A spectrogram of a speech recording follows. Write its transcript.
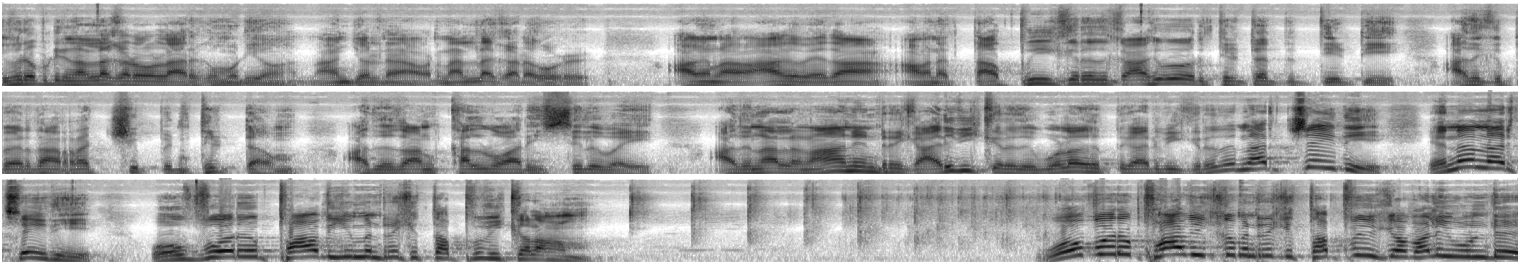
இவர் எப்படி நல்ல கடவுளாக இருக்க முடியும்? நான் சொல்கிறேன் அவர் நல்ல கடவுள். ஆகனா ஆகவே தான் அவனை தப்பிக்கிறதுக்காகவே ஒரு திட்டத்தை தீட்டி அதுக்கு பேர் தான் ரட்சிப்பின் திட்டம். அதுதான் கல்வாரி சிலுவை. அதனால் நான் இன்றைக்கு அறிவிக்கிறது உலகத்துக்கு அறிவிக்கிறது நற்செய்தி. என்ன நற்செய்தி? ஒவ்வொரு பாவியும் இன்றைக்கு தப்புவிக்கலாம் ஒவ்வொரு பாவிக்கும் இன்றைக்கு தப்புவிக்க வழி உண்டு.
